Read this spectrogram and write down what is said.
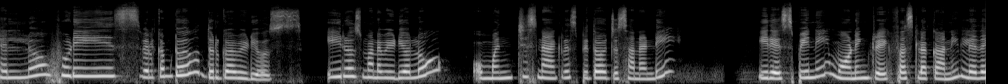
Hello foodies welcome to Durga videos. ఈరోజు మన వీడియోలో ఓ మంచి స్నాక్ రెసిపీతో వచ్చేసానండి. ఈ రెసిపీని మార్నింగ్ బ్రేక్ఫాస్ట్లో కానీ లేదా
